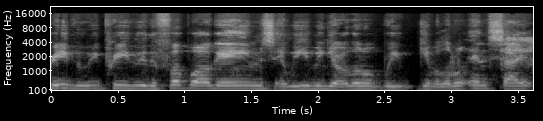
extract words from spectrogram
preview we preview the football games, and we even give a little we give a little insight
